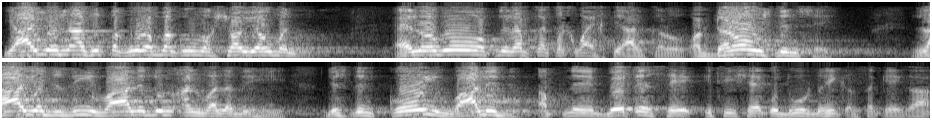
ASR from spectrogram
یا تقور ابکم بخشو یومن اے لوگوں، اپنے رب کا تقوی اختیار کرو اور ڈرو اس دن سے۔ لا یجزی والد ان ولد ہی جس دن کوئی والد اپنے بیٹے سے کسی شے کو دور نہیں کر سکے گا،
